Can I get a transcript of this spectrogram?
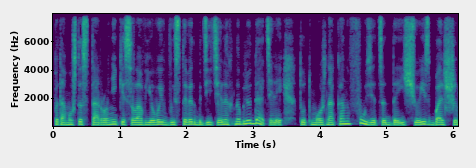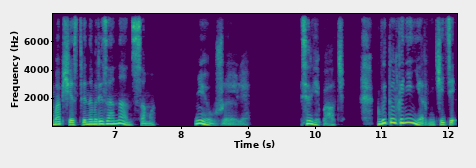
потому что сторонники Соловьевой выставят бдительных наблюдателей. Тут можно конфузиться, да еще и с большим общественным резонансом». «Неужели?» «Сергей Павлович, вы только не нервничайте,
